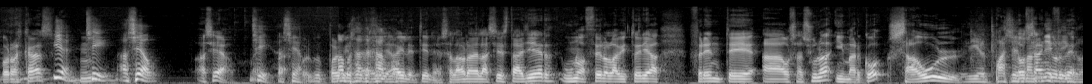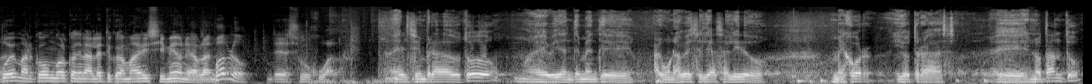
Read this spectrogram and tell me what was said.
Borrascas? Bien, ¿Mm? sí, aseado. Aseado. Sí, aseado. Pues- pues Vamos a dejarlo. Ahí, le tienes. A la hora de la siesta ayer, 1-0 la victoria frente a Osasuna y marcó Saúl. Y el pase es Dos años después ¿eh? marcó un gol con el Atlético de Madrid Simeone hablando pueblo? de su jugador. Él siempre ha dado todo, evidentemente algunas veces le ha salido mejor y otras eh, no tanto.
